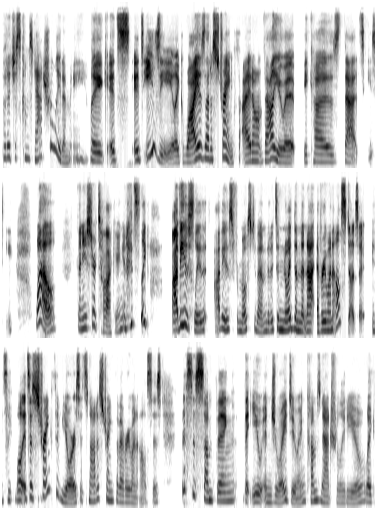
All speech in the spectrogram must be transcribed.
but it just comes naturally to me. Like it's it's easy like why is that a strength? I don't value it because that's easy. Well then you start talking and it's like obviously obvious for most of them that it's annoyed them that not everyone else does it. It's like, well, it's a strength of yours. It's not a strength of everyone else's. This is something that you enjoy doing, comes naturally to you. Like,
